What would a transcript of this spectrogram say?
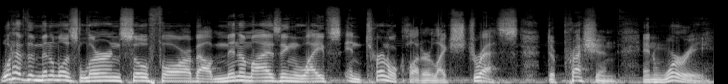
What have the minimalists learned so far about minimizing life's internal clutter, like stress, depression, and worry?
